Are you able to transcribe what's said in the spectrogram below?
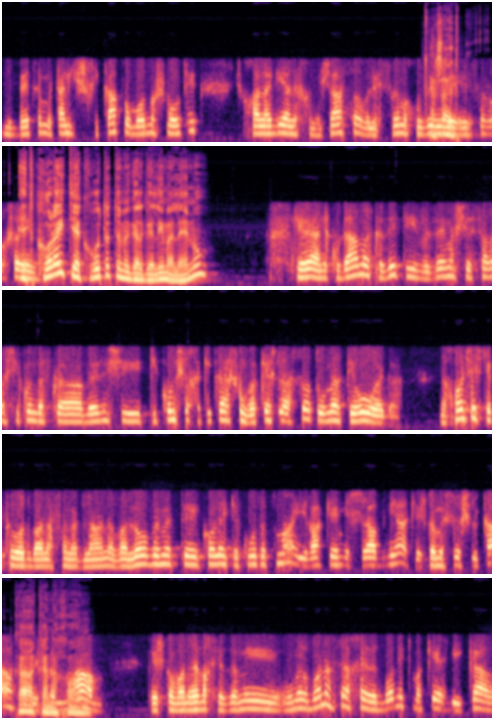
בעצם הייתה לי שחיקה פה מאוד משמעותית, שיכולה להגיע ל-15 ול-20 אחוזים ל-20 שנים. את כל ההתייקרות אתם מגלגלים עלינו? תראה, הנקודה המרכזית היא, וזה מה ששר השיכון דווקא באיזשהי תיקון של חקיקה שהוא מבקש לעשות, הוא אומר, תראו רגע, נכון שיש התייקרויות בענף הנדל"ן, אבל לא באמת אה, כל ההתייקרות עצמה היא רק אה, מחירי הבנייה, כי יש גם מחיר של קרקע, קרקע, נכון. מע"מ, ויש כמובן רווח יזמי. הוא אומר, בוא נעשה אחרת, בוא נתמקד בעיקר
